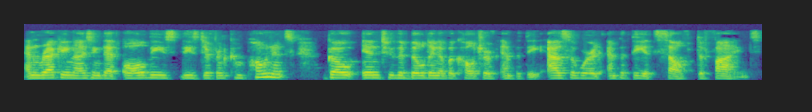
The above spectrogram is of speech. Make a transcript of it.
and recognizing that all these these different components go into the building of a culture of empathy, as the word empathy itself defines.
